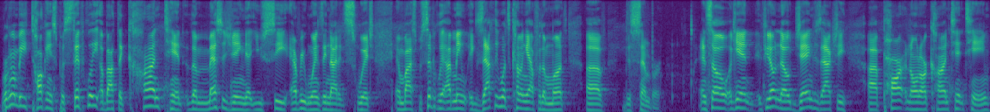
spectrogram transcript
We're going to be talking specifically about the content, the messaging that you see every Wednesday night at Switch. And by specifically, I mean exactly what's coming out for the month of December. And so, again, if you don't know, James is actually uh, part and on our content team.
